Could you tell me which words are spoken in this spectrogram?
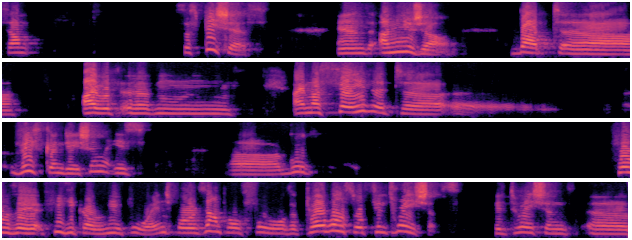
some suspicious and unusual, but uh, I would, um, I must say that uh, this condition is uh, good from the physical viewpoint. For example, for the problems of filtrations, filtration, uh,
